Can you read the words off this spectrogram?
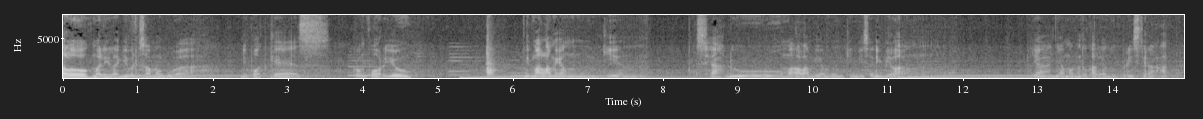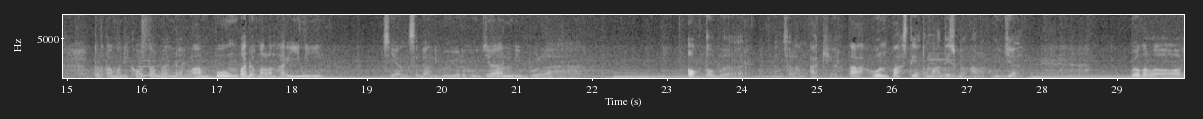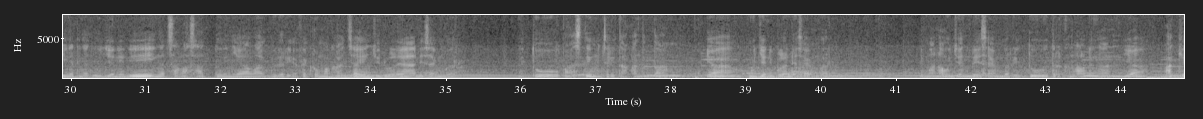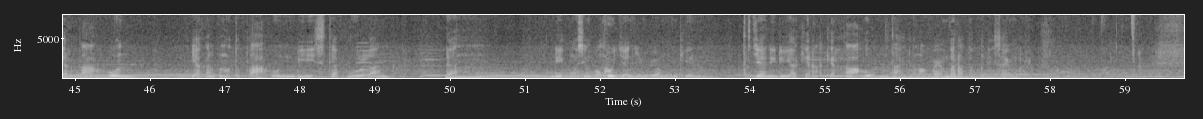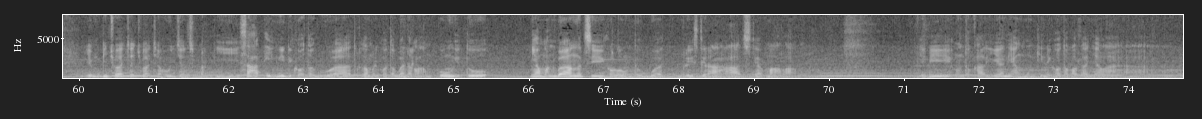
Halo, kembali lagi bersama gua di podcast Room for You. Di malam yang mungkin syahdu, malam yang mungkin bisa dibilang Ya nyaman untuk kalian untuk beristirahat Terutama di kota Bandar Lampung pada malam hari ini. Siang sedang diguyur hujan di bulan Oktober. Menjelang akhir tahun pasti otomatis bakalan hujan gue kalau ingat-ingat hujan ini ingat salah satunya lagu dari efek rumah kaca yang judulnya Desember. Itu pasti menceritakan tentang ya hujan di bulan Desember. Di mana hujan Desember itu terkenal dengan ya akhir tahun ya kan penutup tahun di setiap bulan dan di musim penghujan juga mungkin terjadi di akhir-akhir tahun entah itu November ataupun Desember ya mungkin cuaca-cuaca hujan seperti saat ini di kota gua terutama di kota Bandar Lampung itu nyaman banget sih kalau untuk buat beristirahat setiap malam. Jadi untuk kalian yang mungkin di kota-kotanya lah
